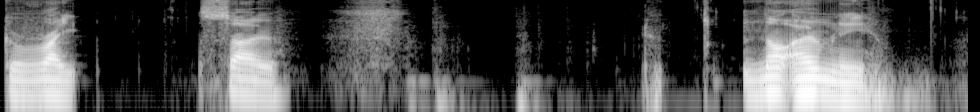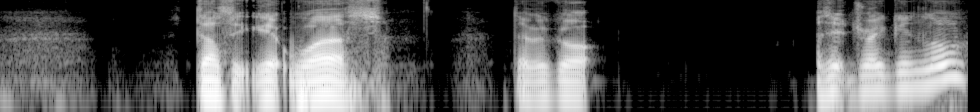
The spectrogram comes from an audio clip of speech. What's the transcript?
Great. So, not only does it get worse, that we've got, is it Dre Kinlaw?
